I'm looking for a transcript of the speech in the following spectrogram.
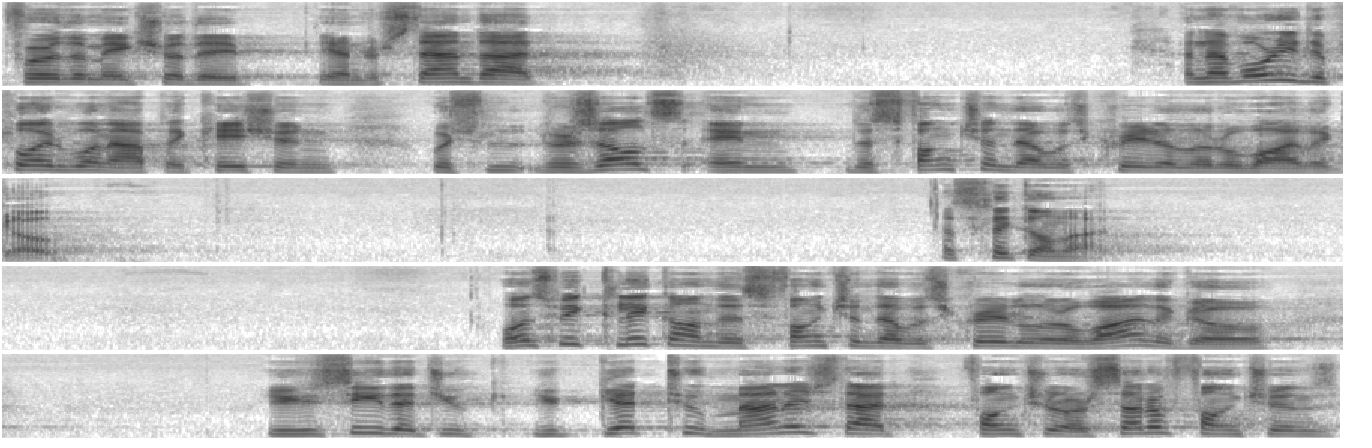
further make sure they, they understand that. And I've already deployed one application which results in this function that was created a little while ago. Let's click on that. Once we click on this function that was created a little while ago, you see that you, you get to manage that function or set of functions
